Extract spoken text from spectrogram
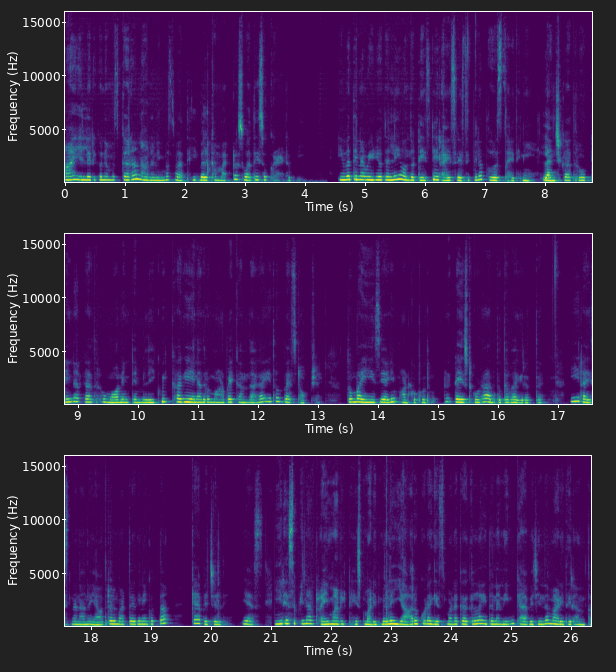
ಹಾಯ್ ಎಲ್ಲರಿಗೂ ನಮಸ್ಕಾರ. ನಾನು ನಿಮ್ಮ Swathi. Welcome back to Swathi Sukkar Dabbi. ಇವತ್ತಿನ ವಿಡಿಯೋದಲ್ಲಿ ಒಂದು ಟೇಸ್ಟಿ ರೈಸ್ ರೆಸಿಪಿನ ತೋರಿಸ್ತಾ ಇದ್ದೀನಿ. ಲಂಚ್ಗಾದರೂ ಡಿನ್ನರ್ಗಾದರೂ ಮಾರ್ನಿಂಗ್ ಟೈಮಲ್ಲಿ ಕ್ವಿಕ್ಕಾಗಿ ಏನಾದರೂ ಮಾಡಬೇಕಂದಾಗ ಇದು ಬೆಸ್ಟ್ ಆಪ್ಷನ್ ತುಂಬ ಈಸಿಯಾಗಿ ಮಾಡ್ಕೋಬೋದು. ಆ್ಯಂಡ್ ಟೇಸ್ಟ್ ಕೂಡ ಅದ್ಭುತವಾಗಿರುತ್ತೆ. ಈ ರೈಸ್ನ ನಾನು ಯಾವುದ್ರಲ್ಲಿ ಮಾಡ್ತಾಯಿದ್ದೀನಿ ಗೊತ್ತಾ? ಕ್ಯಾಬೇಜಲ್ಲಿ ಎಸ್ ಈ ರೆಸಿಪಿನ ಟ್ರೈ ಮಾಡಿ ಟೇಸ್ಟ್ ಮಾಡಿದ ಮೇಲೆ ಯಾರೂ ಕೂಡ ಗೆಸ್ ಮಾಡೋಕ್ಕಾಗಲ್ಲ, ಇದನ್ನು ನೀವು ಕ್ಯಾಬೇಜಿಂದ ಮಾಡಿದ್ದೀರಾ ಅಂತ.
